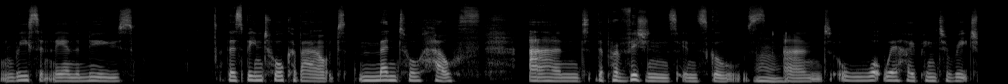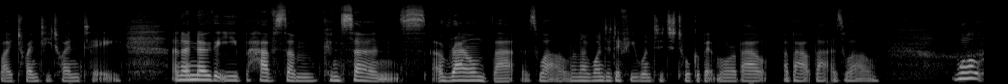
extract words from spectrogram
And recently in the news there's been talk about mental health and the provisions in schools mm. and what we're hoping to reach by 2020. And I know that you have some concerns around that as well. And I wondered if you wanted to talk a bit more about about that as well. Well,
